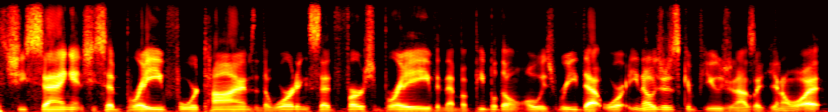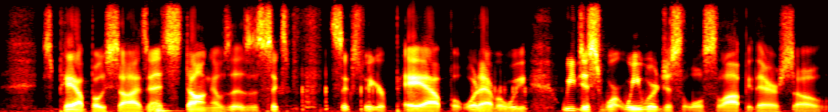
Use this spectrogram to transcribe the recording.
she sang it and she said brave four times and the wording said first brave and then but people don't always read that word you know just confusion i was like you know what just pay out both sides and it stung it was, it was a six six figure payout but whatever we we just were we were just a little sloppy there so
